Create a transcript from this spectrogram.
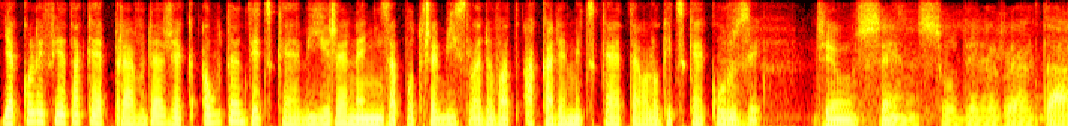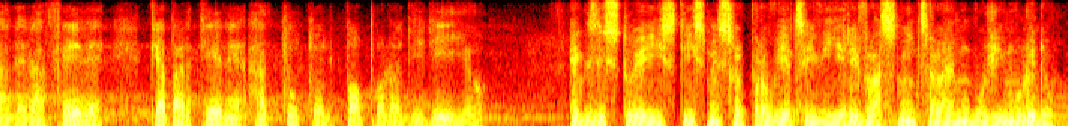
jakkoliv je také pravda, že k autentické víře není zapotřebí sledovat akademické teologické kurzy. C'è un senso della realtà della fede che appartiene a tutto il popolo di Dio, Existuje jistý smysl pro věci víry vlastní celému božímu lidu,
